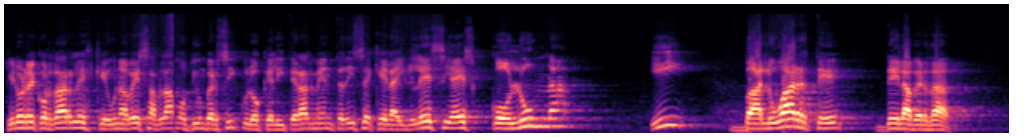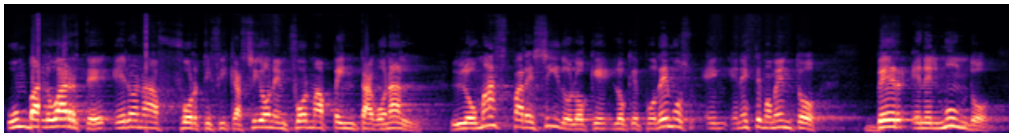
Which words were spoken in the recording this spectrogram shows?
Quiero recordarles que una vez hablamos de un versículo que literalmente dice que la iglesia es columna y baluarte de la verdad. Un baluarte era una fortificación en forma pentagonal, lo más parecido, lo que, lo que podemos en, en este momento ver en el mundo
